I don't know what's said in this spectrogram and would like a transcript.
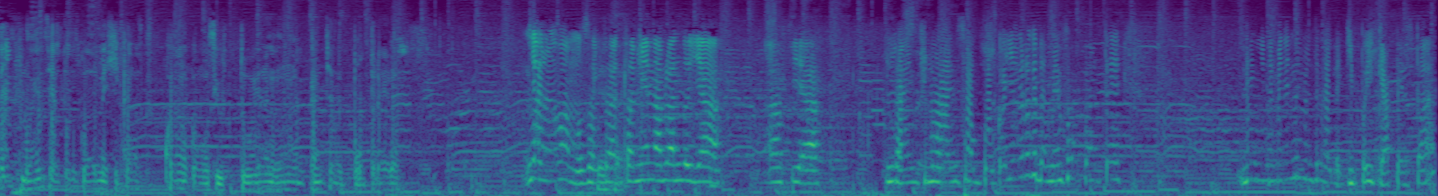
La influencia de estos jugadores mexicanos juegan como si estuvieran en una cancha de potreros. Ya no vamos, o sea, también hablando ya hacia la influencia un poco. Yo creo que también fue parte, independientemente del equipo y que apesta,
